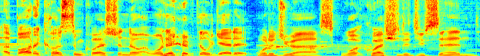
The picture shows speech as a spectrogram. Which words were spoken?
I bought a custom question though. I wonder if they'll get it. What did you ask? What question did you send?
